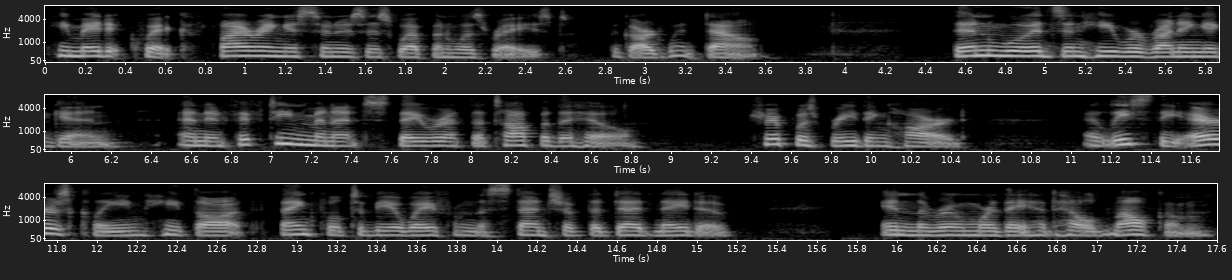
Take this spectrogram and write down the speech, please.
He made it quick, firing as soon as his weapon was raised. The guard went down. Then Woods and he were running again, and in fifteen minutes they were at the top of the hill. Trip was breathing hard. At least the air's clean, he thought, thankful to be away from the stench of the dead native in the room where they had held Malcolm.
